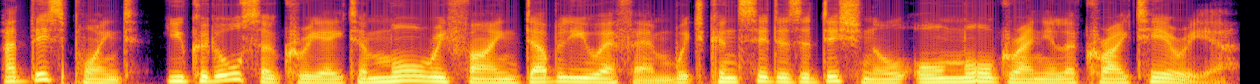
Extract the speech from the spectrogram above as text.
At this point, you could also create a more refined WFM which considers additional or more granular criteria.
